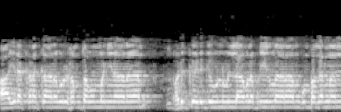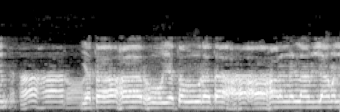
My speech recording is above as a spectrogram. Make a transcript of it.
ஆயிரக்கணக்கான வருஷம் தவம் பண்ணினானாம் படுக்க எடுக்க ஒண்ணும் இல்லாமல் அப்படி இருந்தானாம் கும்பகர்ணன் யதாஹாரோ யதௌரதா ஆஹாரங்கள்லாம் இல்லாமல்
